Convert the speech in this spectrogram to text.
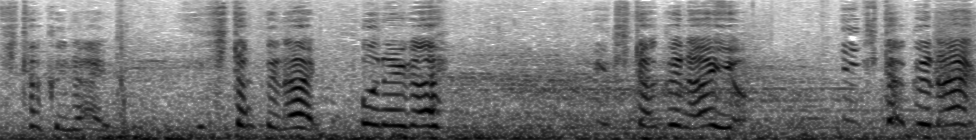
行きたくない。行きたくない。お願い。行きたくないよ。行きたくない。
